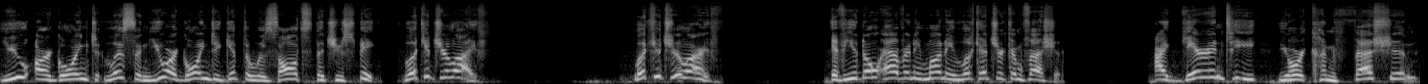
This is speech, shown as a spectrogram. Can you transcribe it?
You are going to listen, you are going to get the results that you speak. Look at your life. Look at your life. If you don't have any money, look at your confession. I guarantee your confession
